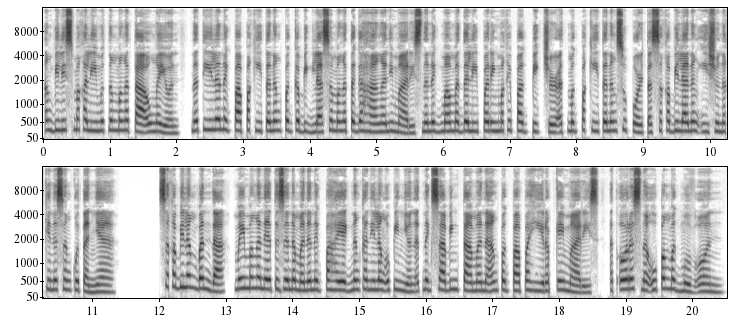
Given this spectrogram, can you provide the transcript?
ang bilis makalimot ng mga tao ngayon, na tila nagpapakita ng pagkabigla sa mga tagahanga ni Maris na nagmamadali pa ring makipag-picture at magpakita ng suporta sa kabila ng isyu na kinasangkutan niya. Sa kabilang banda, may mga netizen naman na nagpahayag ng kanilang opinyon at nagsabing tama na ang pagpapahirap kay Maris at oras na upang mag-move on.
